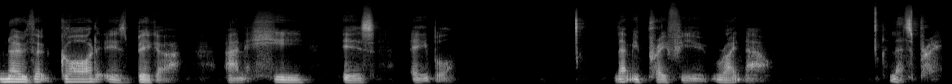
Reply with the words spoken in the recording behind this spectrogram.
know that God is bigger and He is able. Let me pray for you right now. Let's pray.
